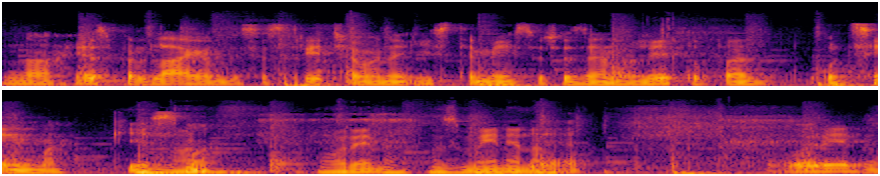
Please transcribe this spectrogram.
No, jaz predlagam, da se srečamo na istem mestu čez eno leto, pa ocenimo, kje no, smo. V redu, zmenjeno. Je. V redu.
